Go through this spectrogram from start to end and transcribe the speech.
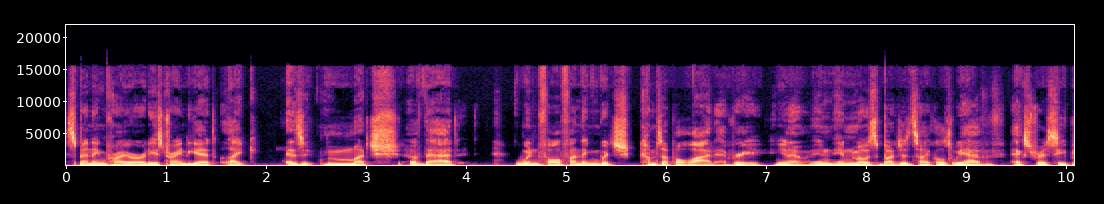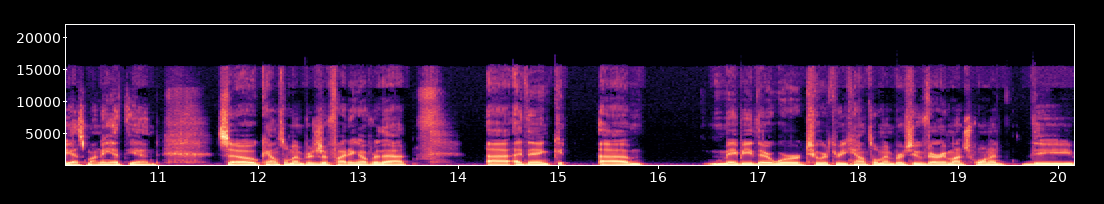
spending priorities trying to get like as much of that windfall funding, which comes up a lot every, you know, in, in most budget cycles, we have extra CPS money at the end. So council members are fighting over that. Uh, I think, um, maybe there were two or three council members who very much wanted the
